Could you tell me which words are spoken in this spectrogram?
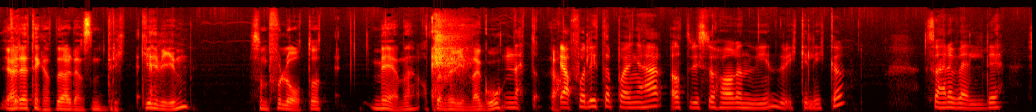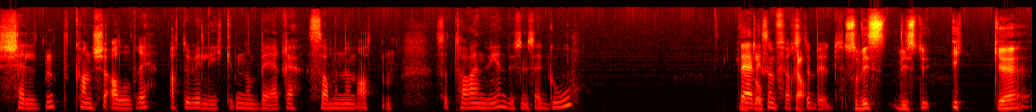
ja, Jeg tenker at det er den som drikker vinen, som får lov til å mene at denne vinen er god. nettopp. Ja. Ja. for litt av poenget her, at hvis du har en vin du ikke liker, så er det veldig sjeldent, kanskje aldri, at du vil like den noe bedre sammen med maten. Så ta en vin du syns er god. Det er Nettopp. liksom første Ja. bud. Så hvis, hvis du ikke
